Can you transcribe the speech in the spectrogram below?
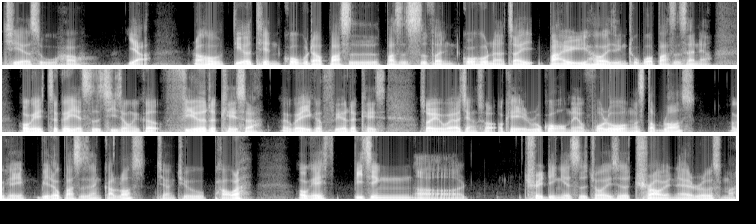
七月二十五号呀。然后第二天过不到八十八十四分过后呢，在八月一号已经突破八十三了。OK，这个也是其中一个 fear 的 case 啊，OK，一个 fear 的 case。所以我要讲说，OK，如果我们有 follow 我们 stop loss，OK，below 八十三 cut loss，这样就跑了。OK，毕竟呃，trading 也是做一些 trial and errors 嘛。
